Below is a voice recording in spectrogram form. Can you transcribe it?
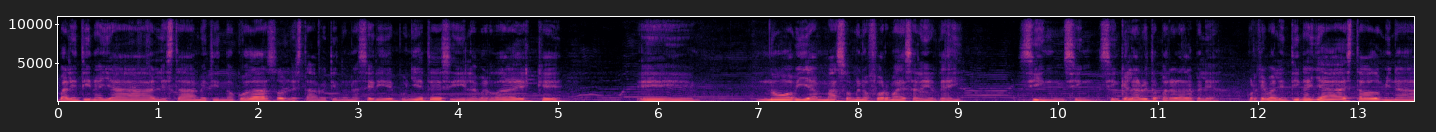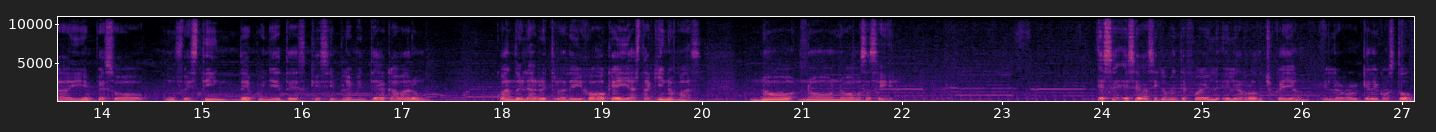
Valentina ya le estaba metiendo codazos, le estaba metiendo una serie de puñetes y la verdad es que eh, no había más o menos forma de salir de ahí sin, sin, sin que el árbitro parara la pelea. Porque Valentina ya estaba dominada y empezó un festín de puñetes que simplemente acabaron cuando el árbitro le dijo, ok, hasta aquí nomás no, no, no vamos a seguir. Ese, ese básicamente fue el, error de Chukayan, el error que le costó,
